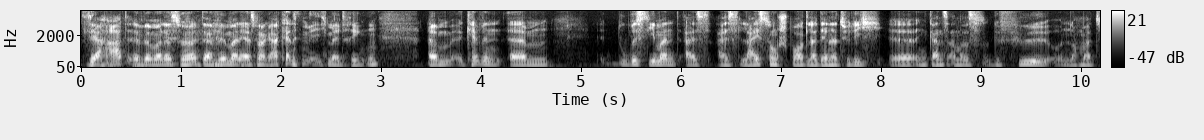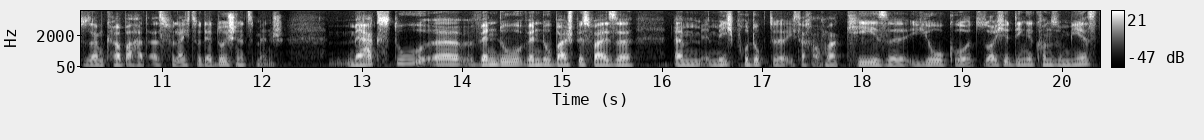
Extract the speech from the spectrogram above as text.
sehr hart, äh, wenn man das hört. Da will man erstmal gar keine Milch mehr trinken. Ähm, Kevin, ähm, du bist jemand als, als Leistungssportler, der natürlich äh, ein ganz anderes Gefühl nochmal zu seinem Körper hat als vielleicht so der Durchschnittsmensch. Merkst du, äh, wenn du, wenn du beispielsweise ähm, Milchprodukte, ich sage auch mal Käse, Joghurt, solche Dinge konsumierst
